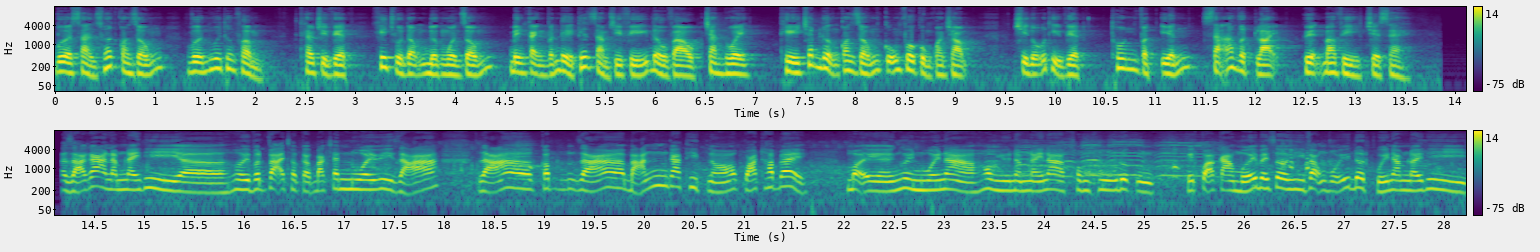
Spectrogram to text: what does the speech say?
vừa sản xuất con giống, vừa nuôi thương phẩm. Theo chị Việt, khi chủ động được nguồn giống, bên cạnh vấn đề tiết giảm chi phí đầu vào chăn nuôi, thì chất lượng con giống cũng vô cùng quan trọng. Chị Đỗ Thị Việt, thôn Vật Yến, xã Vật Lại, huyện Ba Vì chia sẻ. Giá gà năm nay thì ờ, hơi vất vả cho các bác chăn nuôi vì giá giá cấp giá bán gà thịt nó quá thấp đấy. Mọi người nuôi là hầu như năm nay là không thu được kết quả cao mới. Bây giờ hy vọng với đợt cuối năm nay thì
